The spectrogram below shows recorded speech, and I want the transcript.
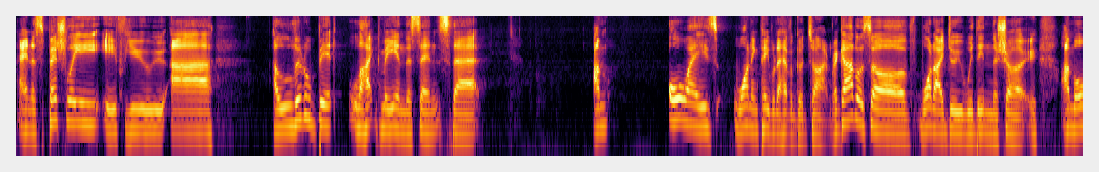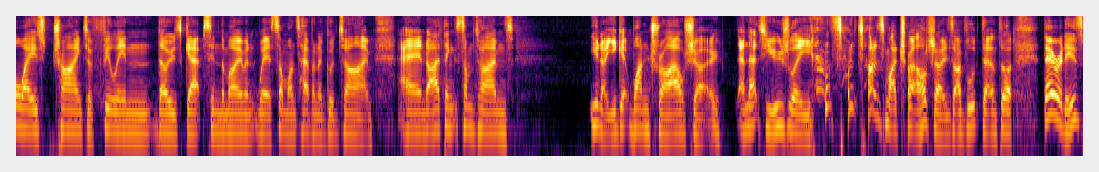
And especially if you are a little bit like me in the sense that I'm always wanting people to have a good time, regardless of what I do within the show. I'm always trying to fill in those gaps in the moment where someone's having a good time. And I think sometimes, you know, you get one trial show, and that's usually sometimes my trial shows I've looked at and thought, there it is.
